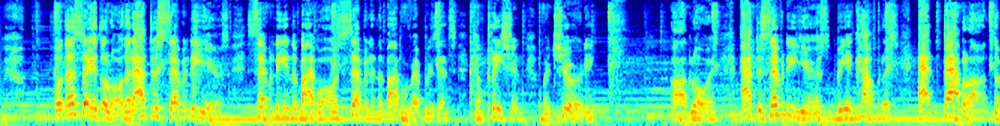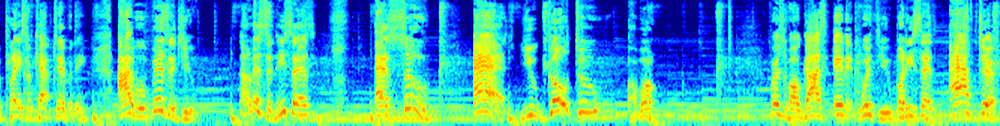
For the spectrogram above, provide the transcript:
For thus saith the Lord that after 70 years, 70 in the Bible or 7 in the Bible represents completion, maturity, uh, glory. After 70 years be accomplished at Babylon, the place of captivity, I will visit you. Now listen, he says, as soon as you go through, uh, well, first of all, God's in it with you, but he says after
